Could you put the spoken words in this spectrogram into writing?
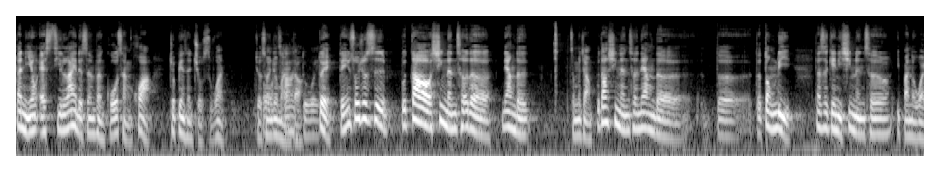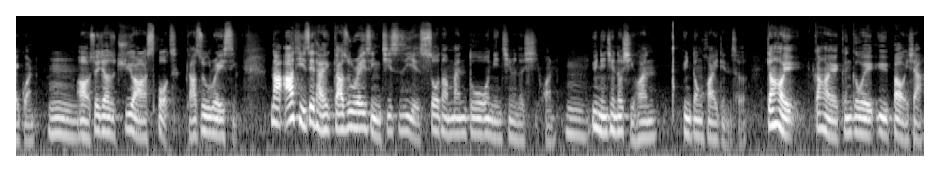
但你用 ST Line 的身份国产化就变成九十万，九十万就买得到。对，等于说就是不到性能车的那样的 怎么讲，不到性能车那样的的的动力，但是给你性能车一般的外观，嗯，哦，所以叫做 GR Sport Gazoo Racing。那 RT 这台 Gazoo Racing 其实也受到蛮多年轻人的喜欢，嗯，因为年轻人都喜欢运动化一点的车，刚好也刚好也跟各位预报一下，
